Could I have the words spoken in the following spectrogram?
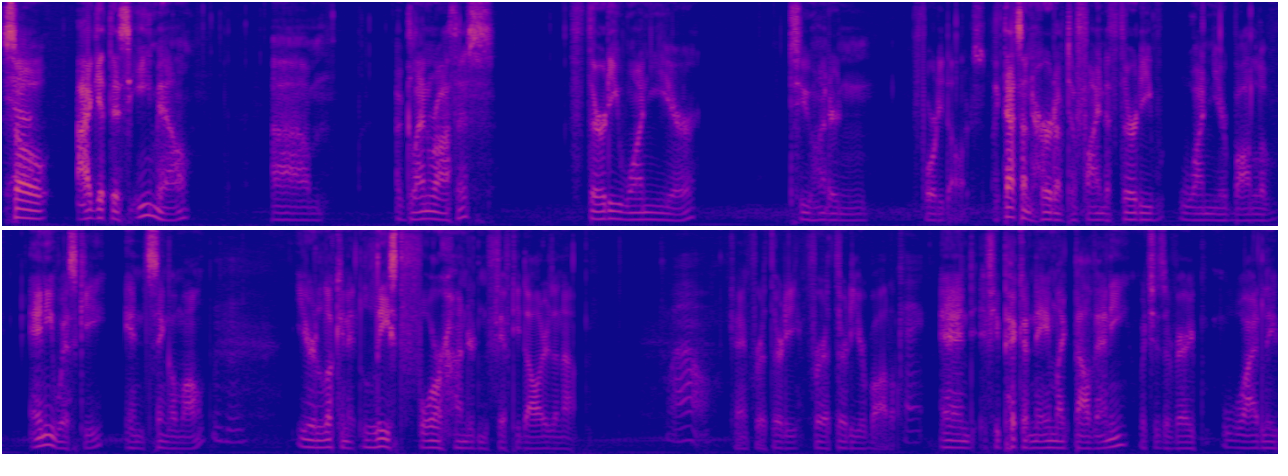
so i get this email um, a Glenrothes 31 year $240 like that's unheard of to find a 31 year bottle of any whiskey in single malt you're looking at least $450 and up Wow. okay for a 30 for a 30 year bottle Okay. and if you pick a name like Balvenie, which is a very widely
